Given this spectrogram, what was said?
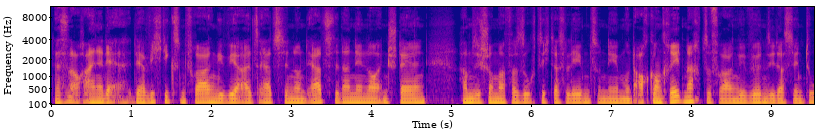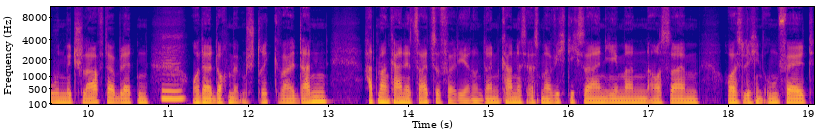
Das ist auch eine der, der wichtigsten Fragen, die wir als Ärztinnen und Ärzte dann den Leuten stellen. Haben Sie schon mal versucht, sich das Leben zu nehmen und auch konkret nachzufragen, wie würden Sie das denn tun mit Schlaftabletten mhm. oder doch mit dem Strick, weil dann hat man keine Zeit zu verlieren. Und dann kann es erstmal wichtig sein, jemanden aus seinem häuslichen Umfeld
